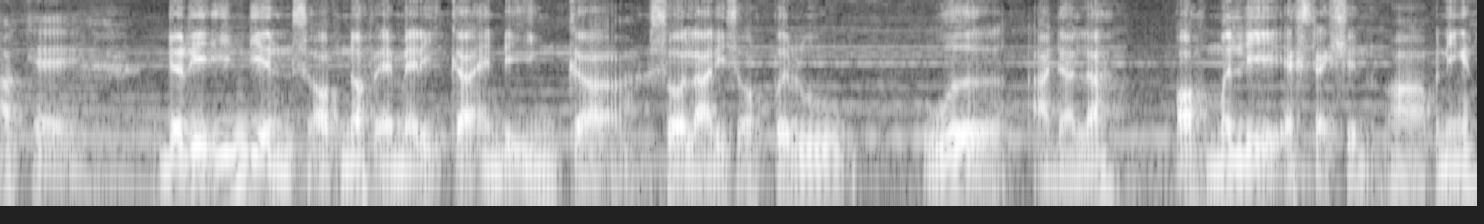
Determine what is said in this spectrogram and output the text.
Okay. The Red Indians of North America and the Inca Solaris of Peru were adalah of Malay extraction. Ha, pening kan?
